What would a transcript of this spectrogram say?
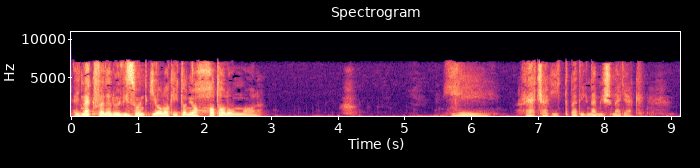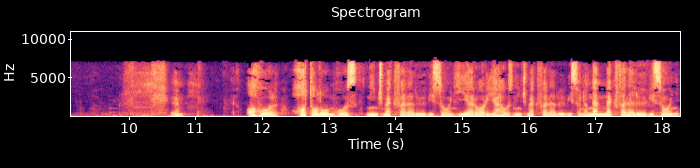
Egy megfelelő viszonyt kialakítani a hatalommal. Jé, recseg itt, pedig nem is megyek. Ahol hatalomhoz nincs megfelelő viszony, hierarchiához nincs megfelelő viszony, a nem megfelelő viszony,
